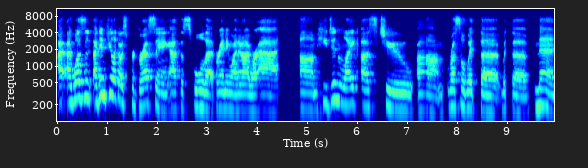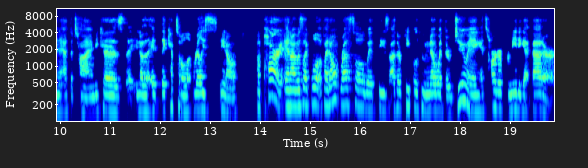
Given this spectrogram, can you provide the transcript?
I, I, wasn't. I didn't feel like I was progressing at the school that Brandywine and I were at. Um, he didn't like us to um, wrestle with the with the men at the time because you know it, they kept it really you know apart. And I was like, well, if I don't wrestle with these other people who know what they're doing, it's harder for me to get better.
